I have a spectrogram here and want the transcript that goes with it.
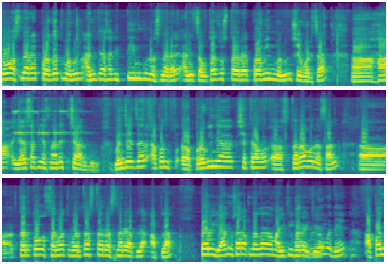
तो असणार आहे प्रगत म्हणून आणि त्यासाठी तीन गुण असणार आहे. आणि चौथा जो स्तर आहे प्रवीण म्हणून शेवटचा हा यासाठी असणार आहे चार गुण. म्हणजे जर आपण प्रवीण या क्षेत्रावर स्तरावर असाल तर तो सर्वात वरचा स्तर असणार आहे आपला आपला तर यानुसार आपल्याला माहिती भरायची आहे. मध्ये आपण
